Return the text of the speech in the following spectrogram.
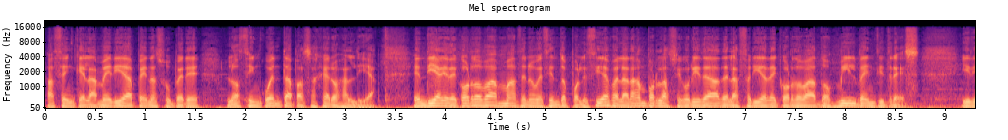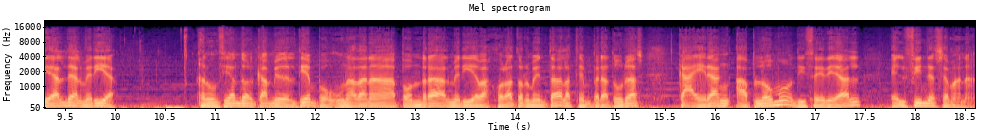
hacen que la media apenas supere los 50 pasajeros al día. En Diario de Córdoba, más de 900 policías velarán por la seguridad de la Feria de Córdoba 2023. Ideal de Almería, anunciando el cambio del tiempo. Una dana pondrá Almería bajo la tormenta, las temperaturas caerán a plomo, dice Ideal, el fin de semana.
